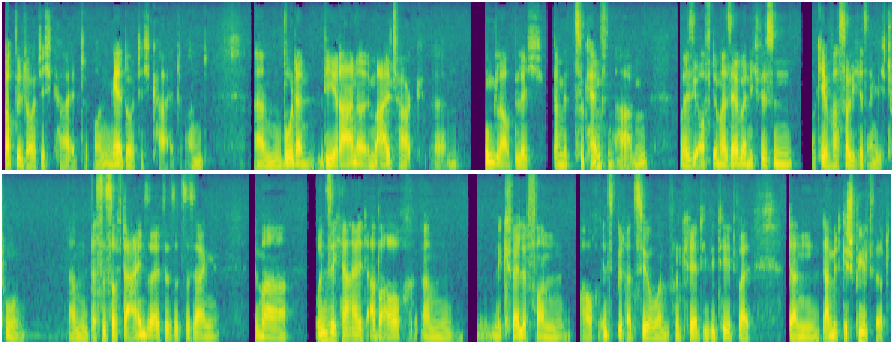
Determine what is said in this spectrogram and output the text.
Doppeldeutigkeit und Mehrdeutigkeit und ähm, wo dann die Iraner im Alltag ähm, unglaublich damit zu kämpfen haben, weil sie oft immer selber nicht wissen, okay, was soll ich jetzt eigentlich tun? Ähm, das ist auf der einen Seite sozusagen immer Unsicherheit, aber auch ähm, eine Quelle von auch Inspiration, von Kreativität, weil dann damit gespielt wird.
